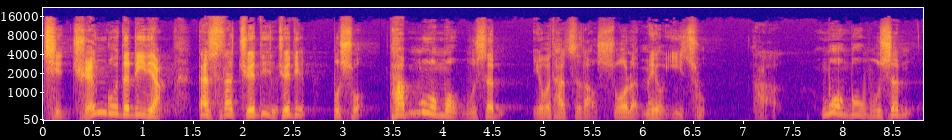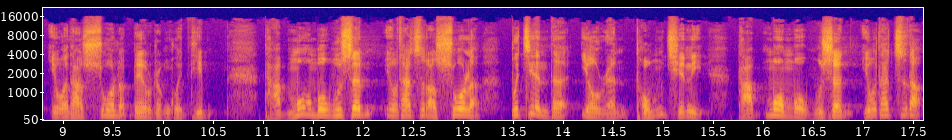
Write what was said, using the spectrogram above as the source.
请全国的力量，但是他决定决定不说，他默默无声，因为他知道说了没有益处。他默默无声，因为他说了没有人会听。他默默无声，因为他知道说了不见得有人同情你。他默默无声，因为他知道。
